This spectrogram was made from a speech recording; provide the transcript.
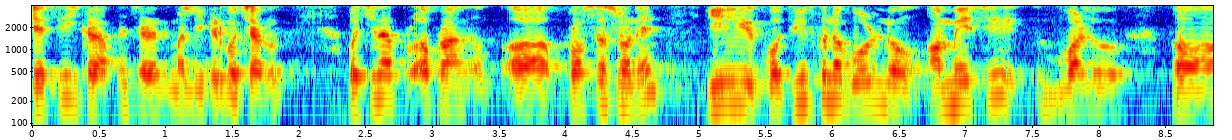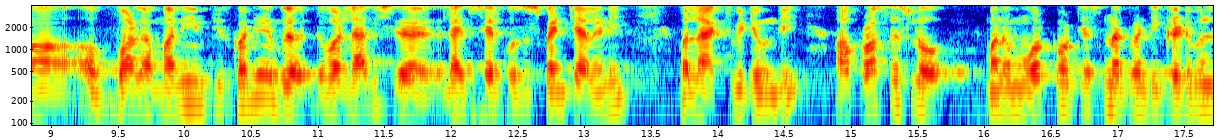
చేసి ఇక్కడ అఫెన్స్ చేయడానికి మళ్ళీ ఇక్కడికి వచ్చారు. వచ్చిన ప్రాసెస్లోనే ఈ తీసుకున్న గోల్డ్ను అమ్మేసి వాళ్ళు వాళ్ళ మనీని తీసుకొని వాళ్ళ లైఫ్ లైఫ్ స్టైల్ కోసం స్పెండ్ చేయాలని వాళ్ళ యాక్టివిటీ ఉంది. ఆ ప్రాసెస్లో మనం వర్కౌట్ చేస్తున్నటువంటి క్రెడిబుల్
